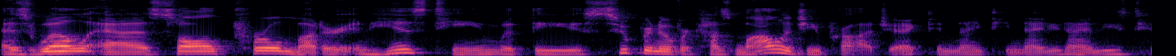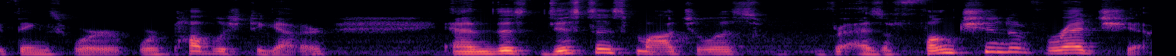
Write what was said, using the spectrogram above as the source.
as well as Saul Perlmutter and his team with the Supernova Cosmology Project in 1999. These two things were, were published together. And this distance modulus as a function of redshift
